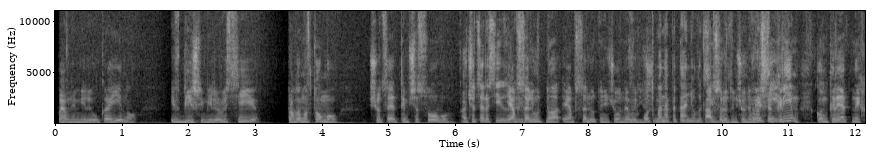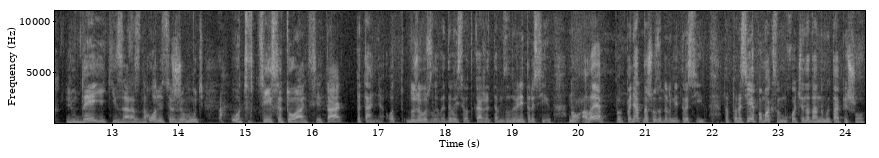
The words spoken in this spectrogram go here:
в певній мірі Україну і в більшій мірі Росію. Проблема в тому, що це тимчасово А що це Росія? і абсолютно, і абсолютно нічого не вирішує. От в мене питання, Олексій. Абсолютно нічого не вирішує, Росія- крім конкретних людей, які зараз знаходяться, живуть от в цій ситуації, так? Питання, от дуже важливе. Дивись, от кажуть там задовольніть Росію. Ну але понятно, що задовольніть Росію. Тобто Росія по максимуму хоче на даному етапі що?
